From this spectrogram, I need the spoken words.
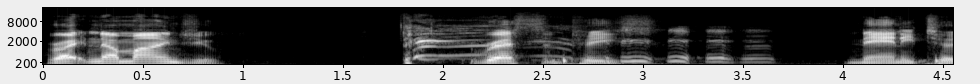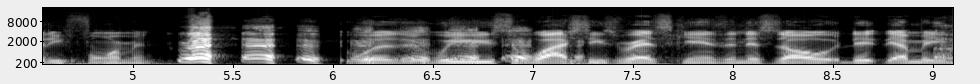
Right now, mind you, rest in peace, Nanny Tootie Foreman. was we used to watch these Redskins, and this is all. I mean,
